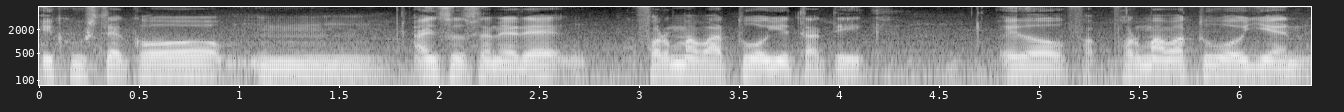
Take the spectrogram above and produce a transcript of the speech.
ikusteko mm, hain zuzen ere forma batu horietatik edo forma batu hoien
